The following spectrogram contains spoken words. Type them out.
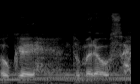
Ok, tu mereces.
